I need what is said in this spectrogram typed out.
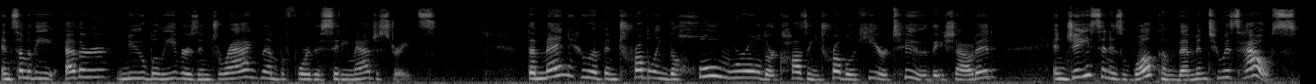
and some of the other new believers and dragged them before the city magistrates. The men who have been troubling the whole world are causing trouble here too, they shouted, and Jason has welcomed them into his house.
